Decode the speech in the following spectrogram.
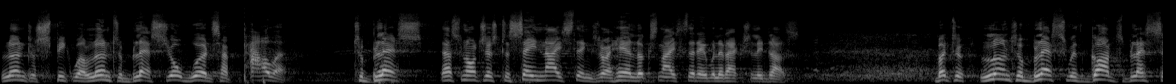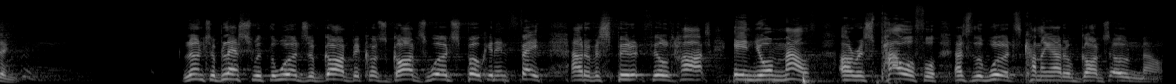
Learn to speak well, learn to bless. Your words have power to bless. That's not just to say nice things. Your hair looks nice today. Well, it actually does. but to learn to bless with God's blessing. Learn to bless with the words of God because God's words spoken in faith out of a spirit filled heart in your mouth are as powerful as the words coming out of God's own mouth.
